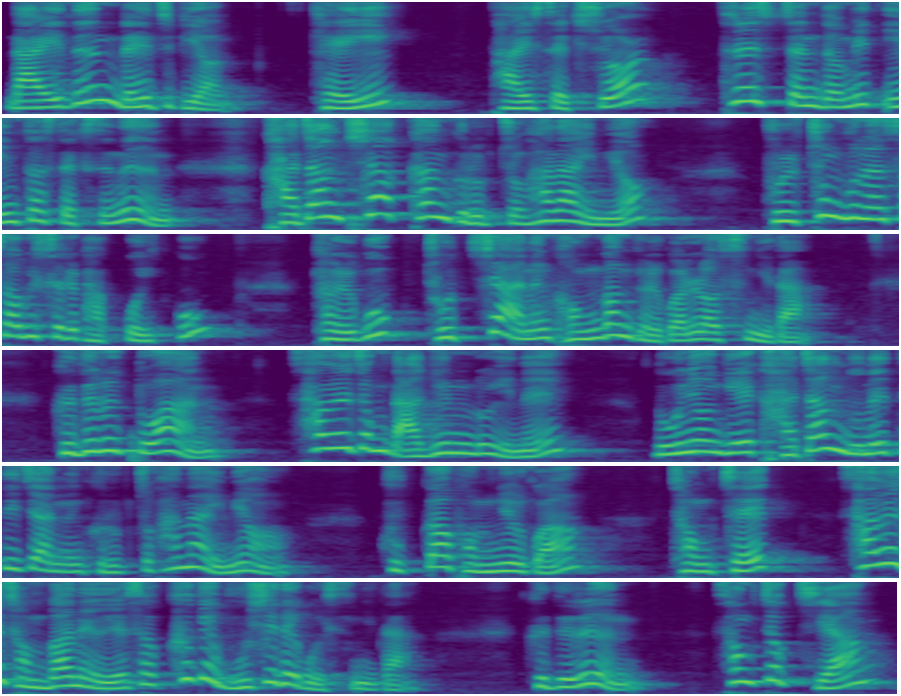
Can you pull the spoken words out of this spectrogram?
나이든 레즈비언, 게이, 바이섹슈얼, 트랜스젠더 및 인터섹스는 가장 취약한 그룹 중 하나이며 불충분한 서비스를 받고 있고 결국 좋지 않은 건강 결과를 얻습니다. 그들은 또한 사회적 낙인으로 인해 노년기에 가장 눈에 띄지 않는 그룹 중 하나이며 국가 법률과 정책, 사회 전반에 의해서 크게 무시되고 있습니다. 그들은 성적 지향,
